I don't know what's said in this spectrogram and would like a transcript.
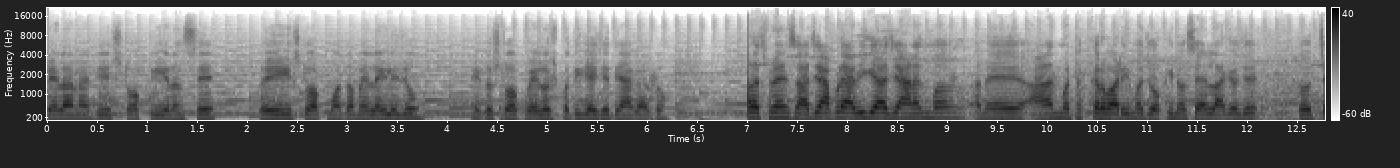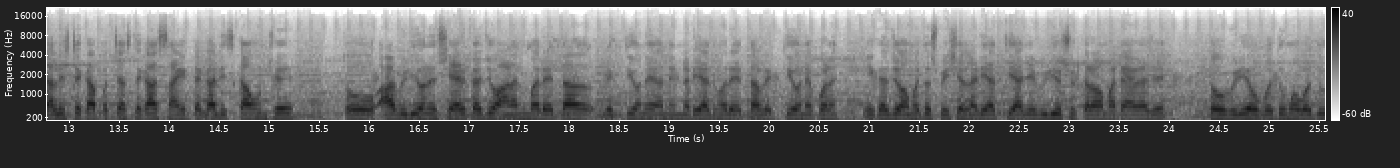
પહેલાંના જે સ્ટોક ક્લિયરન્સ છે, તો એ સ્ટોકમાં તમે લઈ લેજો. એ તો સ્ટોક વહેલો જ પતી જાય છે ત્યાં આગળ તો. બસ ફ્રેન્ડ્સ આજે આપણે આવી ગયા છે આણંદમાં અને આણંદમાં ઠક્કરવાડીમાં જોકીનો સેલ લાગ્યો છે. તો ચાલીસ ટકા, પચાસ ટકા, સાહીઠ ટકા ડિસ્કાઉન્ટ છે. તો આ વિડીયોને શેર કરજો. આણંદમાં રહેતા વ્યક્તિઓને અને નડિયાદમાં રહેતા વ્યક્તિઓને પણ એ કરજો. અમે તો સ્પેશિયલ નડિયાદથી આજે વીડિયો શૂટ કરવા માટે આવ્યા છે. તો વીડિયો વધુમાં વધુ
